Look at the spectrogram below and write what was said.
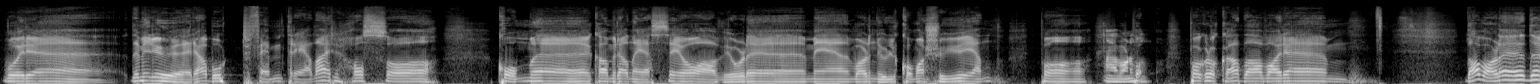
Hvor de røra bort 5-3 der, og så kom eh, Kamranesi og avgjorde med Var det 0,7 igjen på, på, på, klokka. Da var det da var det, det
